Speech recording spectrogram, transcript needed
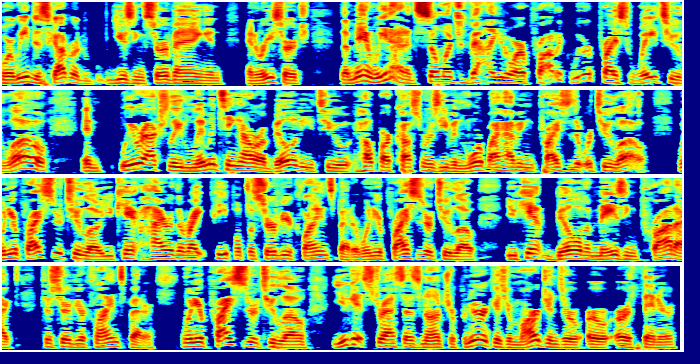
where we discovered using surveying and, and research that man, we'd added so much value to our product. We were priced way too low and we were actually limiting our ability to help our customers even more by having prices that were too low. When your prices are too low, you can't hire the right people to serve your clients better. When your prices are too low, you can't build amazing product to serve your clients better. When your prices are too low, you get stressed as an entrepreneur because your margins are, are, are thinner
